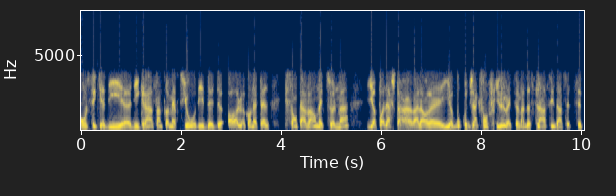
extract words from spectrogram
On le sait qu'il y a des, euh, des grands centres commerciaux, des de, de A qu'on appelle, qui sont à vendre actuellement. Il n'y a pas d'acheteurs. Alors, il y a beaucoup de gens qui sont frileux actuellement de se lancer dans ce type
